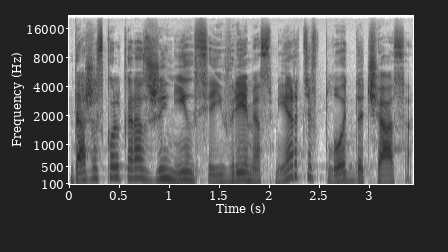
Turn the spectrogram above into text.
даже сколько раз женился и время смерти вплоть до часа,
